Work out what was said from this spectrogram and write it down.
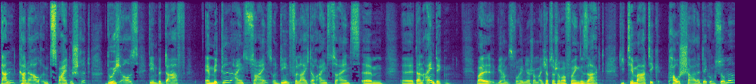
dann kann er auch im zweiten Schritt durchaus den Bedarf ermitteln, eins zu eins, und den vielleicht auch eins zu eins ähm, äh, dann eindecken. Weil wir haben es vorhin ja schon mal, ich habe es ja schon mal vorhin gesagt, die Thematik pauschale Deckungssumme,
